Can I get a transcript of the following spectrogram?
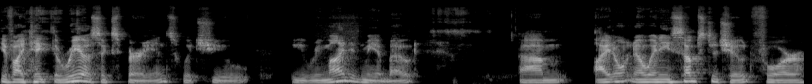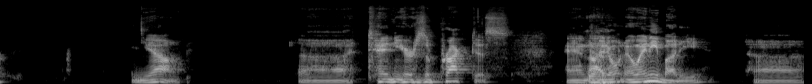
if I take the Reos experience, which you you reminded me about, um, I don't know any substitute for, yeah, uh, ten years of practice, and yeah. I don't know anybody uh,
